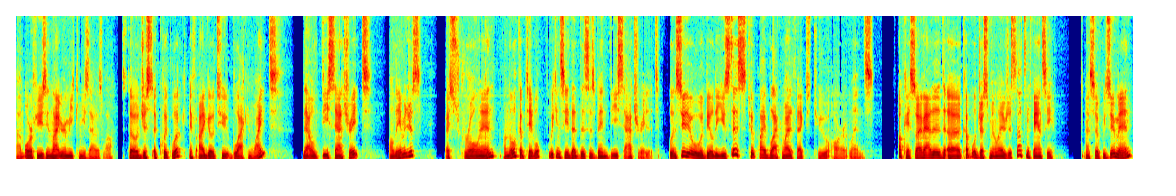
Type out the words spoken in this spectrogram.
um, or if you're using Lightroom, you can use that as well. So just a quick look, if I go to black and white, that will desaturate all the images. If I scroll in on the lookup table, we can see that this has been desaturated. Lens Studio would be able to use this to apply black and white effect to our lens. Okay, so I've added a couple adjustment layers. It's nothing fancy. Uh, so if we zoom in,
